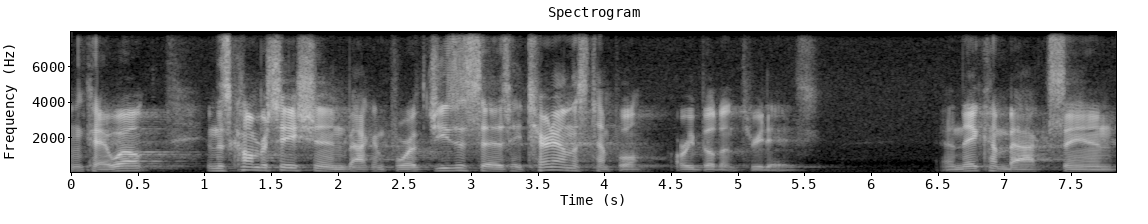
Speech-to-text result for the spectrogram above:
Okay, well, in this conversation back and forth, Jesus says, Hey, tear down this temple I'll rebuild it in three days. And they come back saying,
